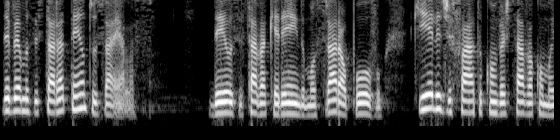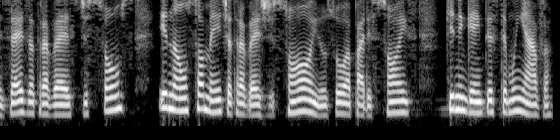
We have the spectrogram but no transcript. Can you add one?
Devemos estar atentos a elas. Deus estava querendo mostrar ao povo que ele de fato conversava com Moisés através de sons e não somente através de sonhos ou aparições que ninguém testemunhava.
